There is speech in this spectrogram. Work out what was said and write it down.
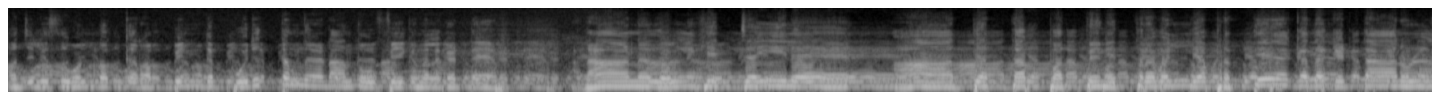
മജ്ലിസ് കൊണ്ടൊക്കെ റബ്ബിന്റെ പൊരുത്തം നേടാൻ തോഫീക്ക് നൽകട്ടെ. അതാണ് ദുൽഹിജ്ജയിലെ ആദ്യത്തെ പത്തിന് ഇത്ര വലിയ പ്രത്യേകത കിട്ടാനുള്ള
